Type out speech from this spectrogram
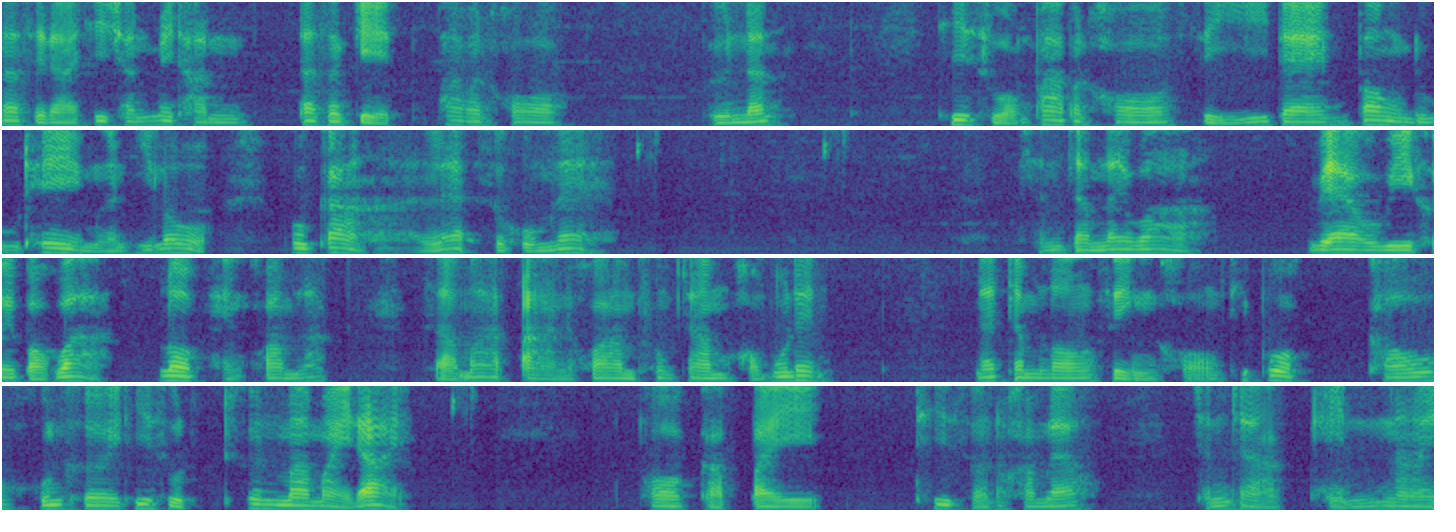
น่าเสียดายที่ฉันไม่ทันได้สังเกตผ้าพันคอ ผืนนั้น ที่สวมผ้าพันคอ สีแดงต้องดูเท่เหมือนฮีโร่ผู้กล้าหาญและสุขุมแน่ ฉันจำได้ว่า VLV เคยบอกว่า โลกแห่งความรัก สามารถอ่านความทรงจำของผู้เล่น และจำลองสิ่งของที่พวกเขาคุ้นเคยที่สุดขึ้นมาใหม่ได้ พอกลับไปที่สวนทองคำแล้ว ฉันอยากเห็นนาย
